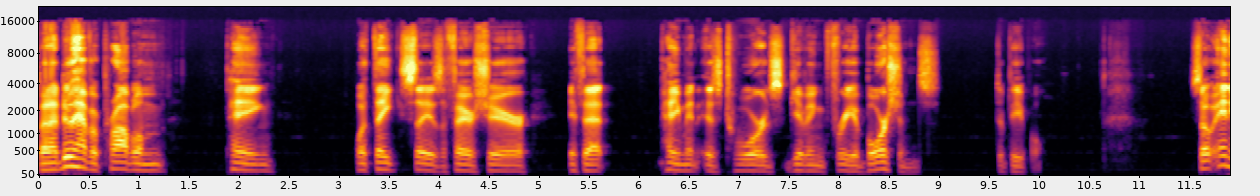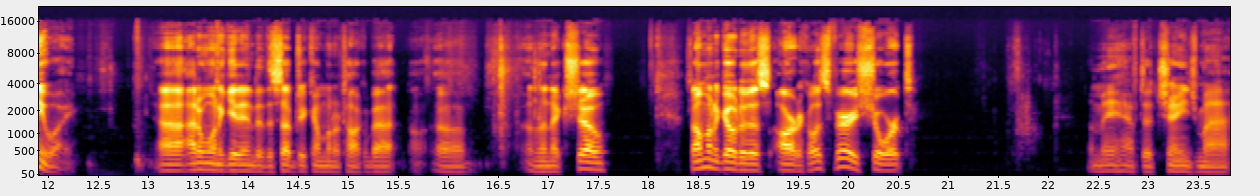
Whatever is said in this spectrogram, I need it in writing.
But I do have a problem paying what they say is a fair share if that payment is towards giving free abortions to people. So, anyway, uh, I don't want to get into the subject I'm going to talk about uh, on the next show. So, I'm going to go to this article. It's very short. I may have to change my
